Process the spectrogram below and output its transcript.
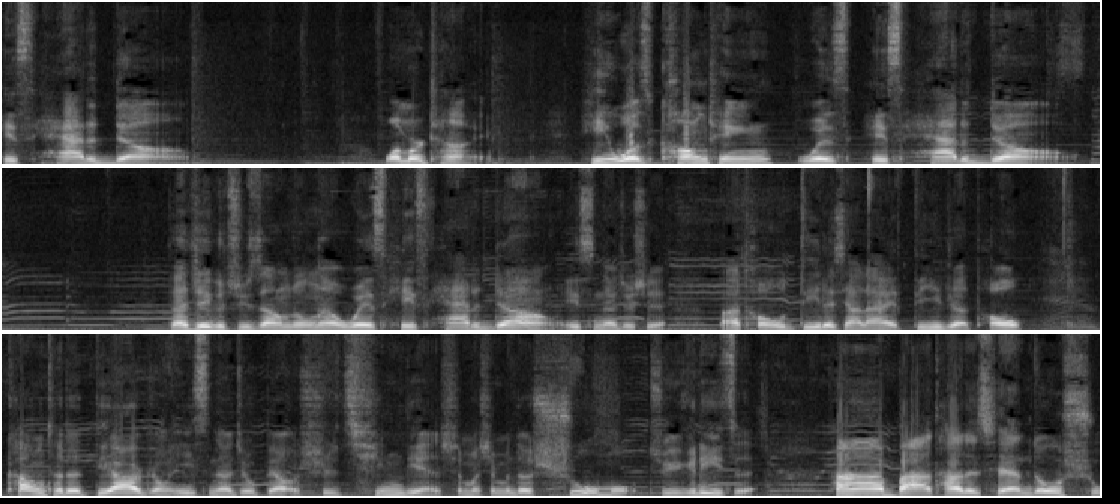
his head down. One more time. He was counting with his head down. 在这个句子当中呢，with his head down 意思呢就是把头低了下来，低着头。count 的第二种意思呢，就表示清点什么什么的数目。举一个例子。他把他的钱都数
